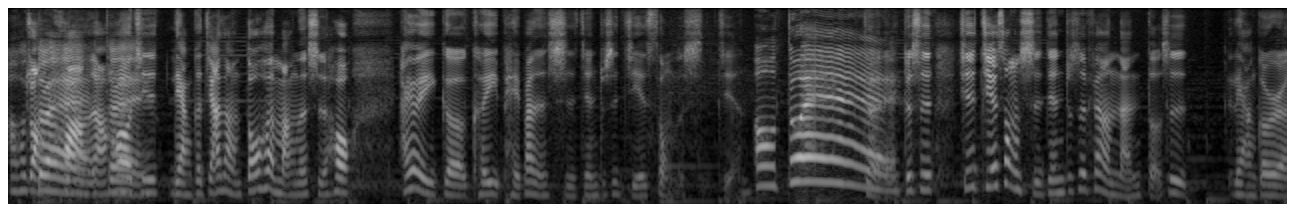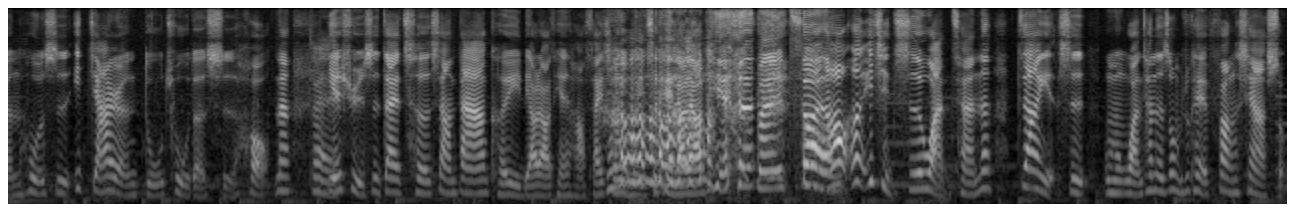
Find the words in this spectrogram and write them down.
哦状况，对然后其实两个家长都很忙的时候，还有一个可以陪伴的时间，就是接送的时间。哦，对，对，就是其实接送时间就是非常难得，是两个人或者是一家人独处的时候，那，也许是在车上大家可以聊聊天，好塞车我们也是可以聊聊 天。没错，对，然后嗯，一起吃晚餐，那这样也是我们晚餐的时候，我们就可以放下手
